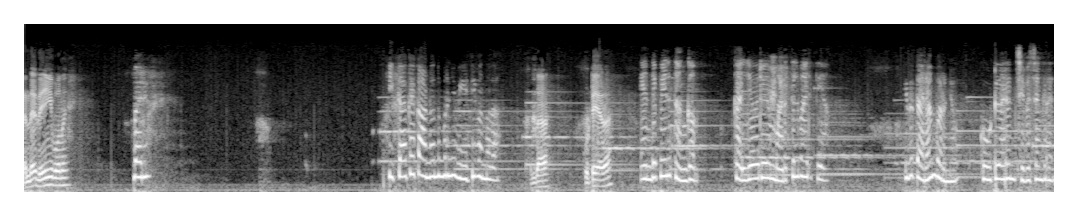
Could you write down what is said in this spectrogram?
എന്തേ നീങ്ങി പോന്നെ? വരൂ. ഇക്കാക്കെ കാണുമെന്ന് പറഞ്ഞ് വീട്ടിൽ വന്നതാ. എന്താ? കുട്ടി ഏതാ? എന്റെ പേര് തങ്കം. കല്യൂര് മരത്തിൽ വരുത്തിയ ഇത് തരാൻ പറഞ്ഞു കൂട്ടുകാരൻ ശിവശങ്കരൻ.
